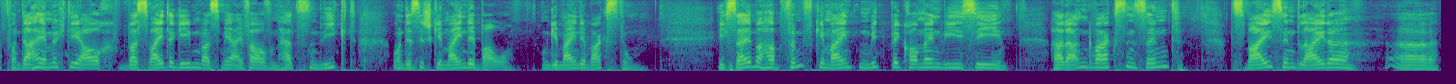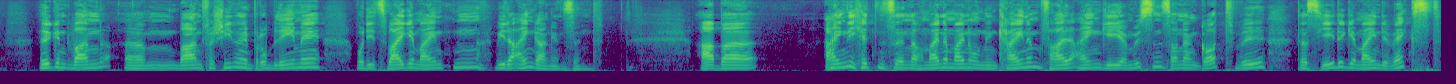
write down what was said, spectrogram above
von daher möchte ich auch was weitergeben, was mir einfach auf dem Herzen liegt. Und das ist Gemeindebau und Gemeindewachstum. Ich selber habe fünf Gemeinden mitbekommen, wie sie herangewachsen sind. Zwei sind leider äh, irgendwann ähm, waren verschiedene Probleme, wo die zwei Gemeinden wieder eingegangen sind. Aber eigentlich hätten sie nach meiner Meinung in keinem Fall eingehen müssen, sondern Gott will, dass jede Gemeinde wächst,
